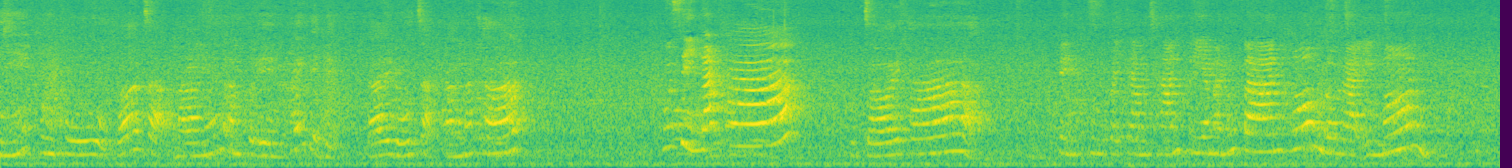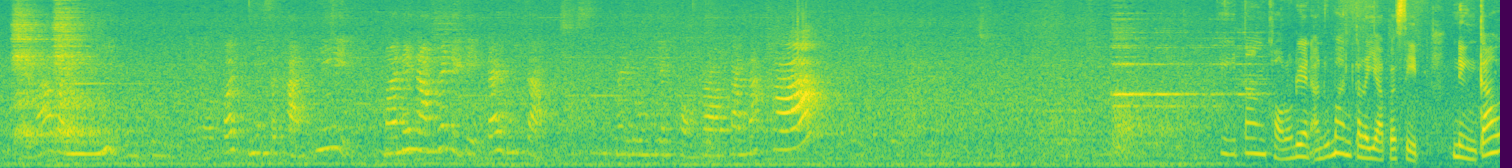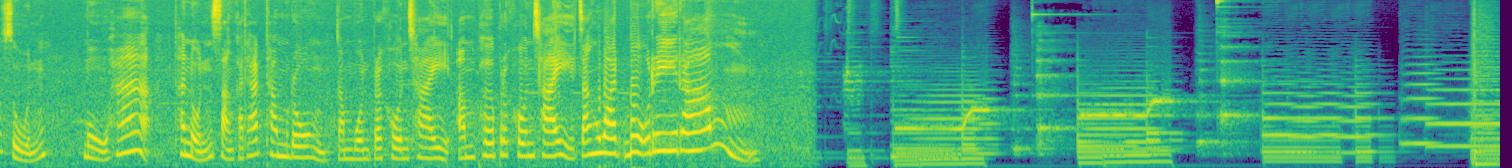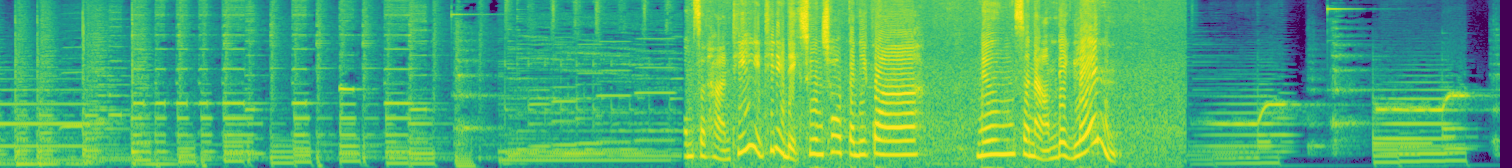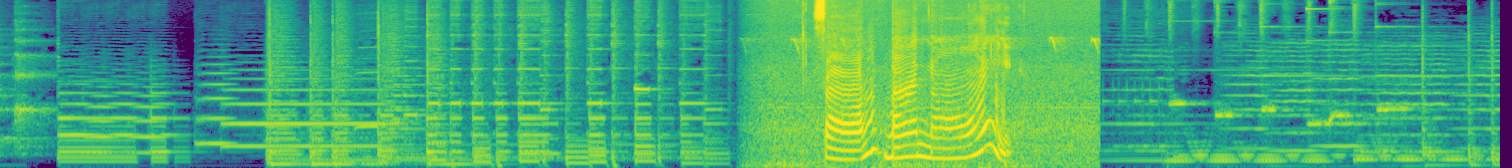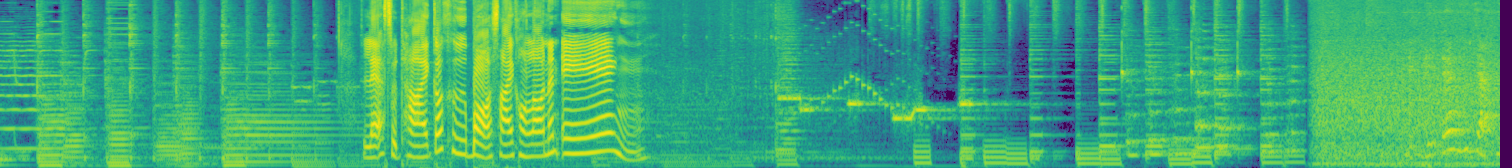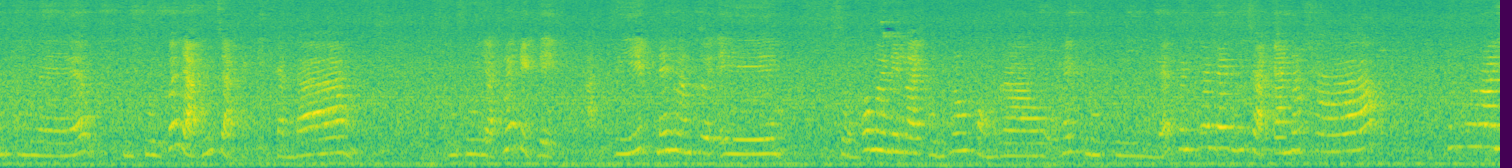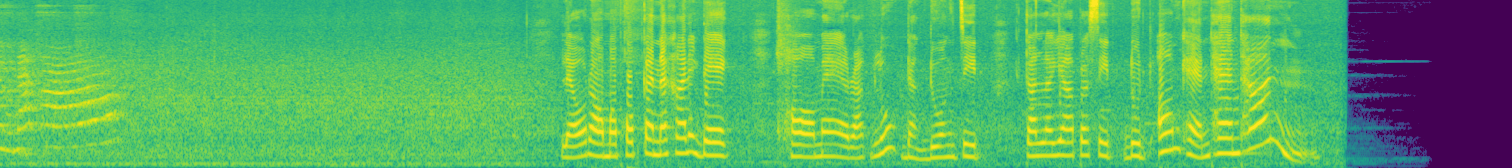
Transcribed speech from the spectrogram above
นนี้คุณครูก็จะมาแนะนำตัวเองให้เด็กๆได้รู้จักกันนะคะครูสิงห์นะคะครูจอยค่ะ เป็นครูประจำชั้นเตรียมอนุบาลห้องโดราเอมอนแต่ว่าวันนี้คุณครูเราก็มีสถานที่มาแนะนำให้เด็กๆได้รู้จักในโรงเรียนของเรากันนะคะ ที่ตั้งของโรงเรียนอนุบาลกัลยาประสิทธิ์ 190 หมู่ 5 ถนนสังคทัตธรรมรงตำบลประโคนชัย อำเภอประโคนชัย จังหวัดบุรีรัมย์ชมสถานที่ที่เด็กๆชื่นชอบกันดีกว่า 1. สนามเด็กเล่น 2. บ้านน้อย และสุดท้ายก็คือบ่อทรายของเรานั่นเองเด็กๆได้รู้จักคุณครูแล้ว คุณครูก็อยากรู้จักเด็กๆกันบ้าง คุณครูอยากให้เด็กๆอัดคลิปแนะนำตัวเอง ส่งเข้ามาในไลน์กลุ่มห้องของเราให้คุณครูและเพื่อนๆได้รู้จักกันนะคะ คุณครูรออยู่นะคะ แล้วเรามาพบกันนะคะเด็กๆ พ่อแม่รักลูกดั่งดวงจิตกัลยาประสิทธิ์ดุดอ้อมแขนแทนท่าน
